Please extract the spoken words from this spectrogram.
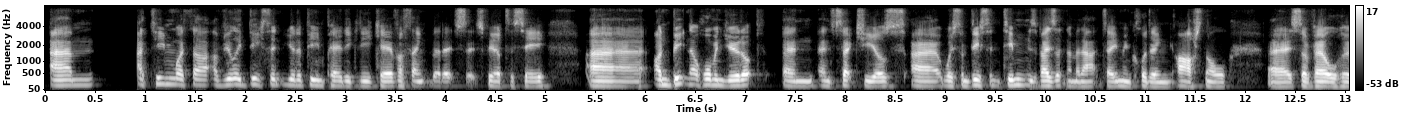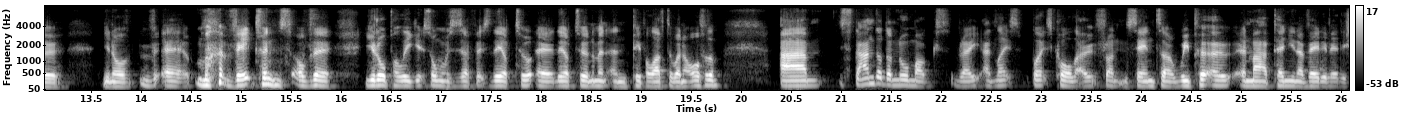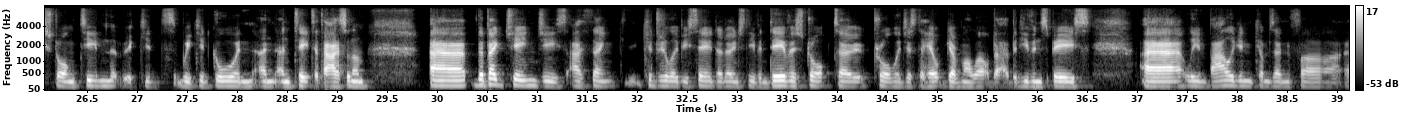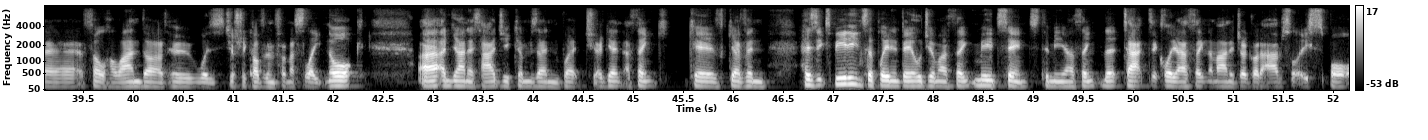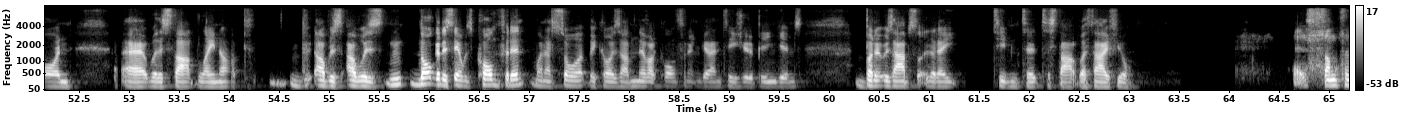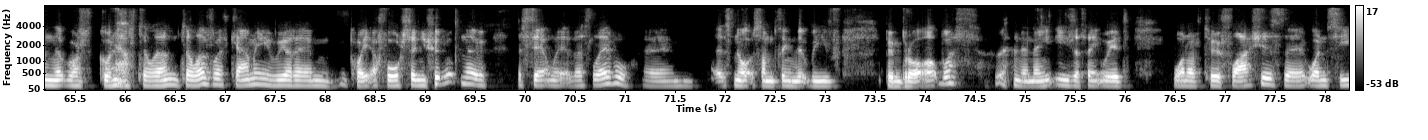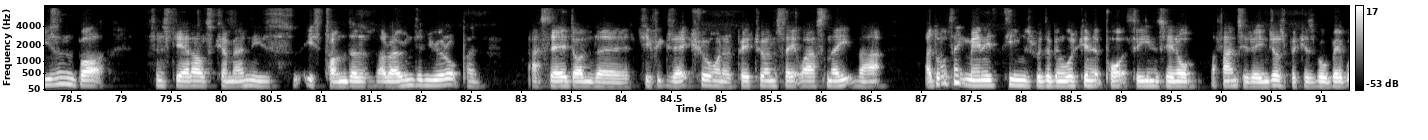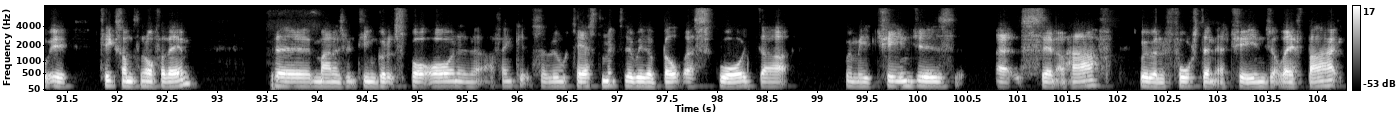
Um, a team with a, a, really decent European pedigree, Kev. I think that it's it's fair to say, uh, unbeaten at home in Europe in in six years, uh, with some decent teams visiting them in that time, including Arsenal, uh, Seville, who you know uh, veterans of the Europa League. It's almost as if it's their to, uh, their tournament and people have to win it off of them. Um, standard or no mugs, right? And let's let's call it out front and centre. We put out, in my opinion, a very very strong team that we could we could go and, and, and take to task on them. Uh, the big changes, I think, could really be said around Stephen Davis dropped out, probably just to help give him a little bit of breathing space. Uh, Leon Balogun comes in for uh, Phil Helander, who was just recovering from a slight knock. Uh, and Ianis Hagi comes in, which again I think Kev, given his experience of playing in Belgium, I think made sense to me. I think that tactically, I think the manager got it absolutely spot on uh, with the start lineup. I was I was not going to say I was confident when I saw it because I'm never confident in getting into these European games, but it was absolutely the right team to, to start with. I feel it's something that we're going to have to learn to live with, Cammy. We're um, quite a force in Europe now, certainly at this level. Um, it's not something that we've been brought up with. In the 90s, I think we had one or two flashes uh, one season, but since Gerrard's come in, he's he's turned us around in Europe. And I said on the chief exec show on our Patreon site last night that I don't think many teams would have been looking at pot three and saying, "Oh, I fancy Rangers," because we'll be able to take something off of them the management team got it spot on, and I think it's a real testament to the way they've built this squad that we made changes at centre half. We were forced into a change at left back.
